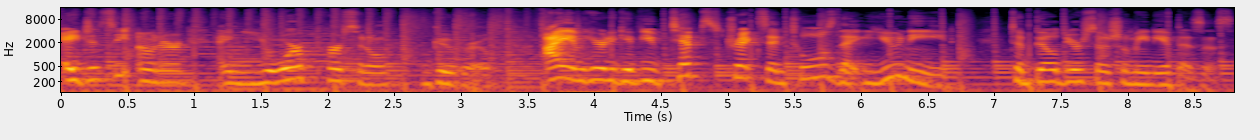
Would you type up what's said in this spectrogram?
agency owner, and your personal guru. I am here to give you tips, tricks, and tools that you need to build your social media business.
